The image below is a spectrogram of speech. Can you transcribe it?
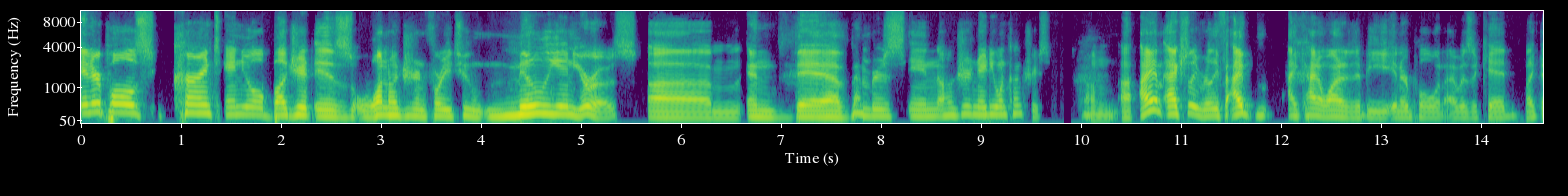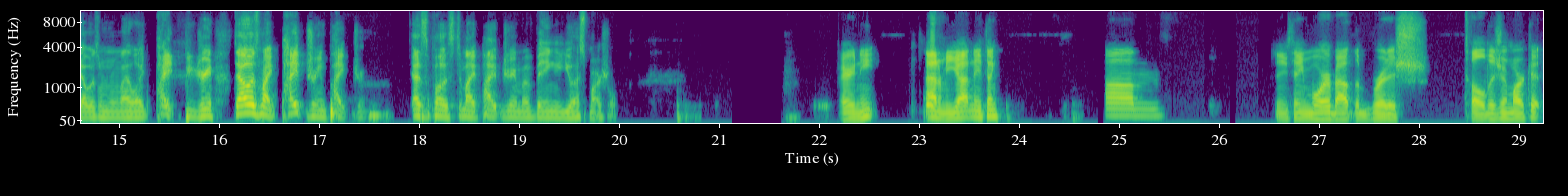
Interpol's current annual budget is 142 million euros. Um, and they have members in 181 countries. Um, Uh, I am actually really. Fa- I I kind of wanted to be Interpol when I was a kid. Like that was one of my like pipe dream. That was my pipe dream, pipe dream, as opposed to my pipe dream of being a U.S. Marshal. very neat. Adam, you got anything? Um, Anything more about the British television market?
